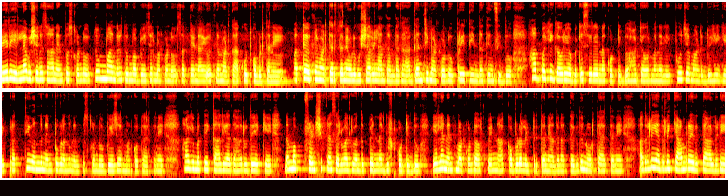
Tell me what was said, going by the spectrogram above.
ಬೇರೆ ಎಲ್ಲ ವಿಷಯನೂ ಸಹ ನೆನಪಿಸ್ಕೊಂಡು ತುಂಬ ಅಂದರೆ ತುಂಬ ಬೇಜಾರು ಮಾಡಿಕೊಂಡು ಸತ್ಯಣ್ಣ ಯೋಚನೆ ಮಾಡ್ತಾ ಕೂತ್ಕೊಬಿಡ್ತಾನೆ. ಮತ್ತೆ ಯೋಚನೆ ಮಾಡ್ತಾ ಇರ್ತಾನೆ, ಅವಳಿಗೆ ಹುಷಾರಿಲ್ಲ ಅಂತ ಅಂದಾಗ ಗಂಜಿ ಮಾಡಿಕೊಂಡು ಪ್ರೀತಿಯಿಂದ ತಿನ್ನಿಸಿದ್ದು ಹಬ್ಬಕ್ಕೆ ಗೌರಿ ಹಬ್ಬಕ್ಕೆ ಸೀರೆಯನ್ನು ಕೊಟ್ಟಿದ್ದು, ಹಾಗೆ ಅವ್ರ ಮನೇಲಿ ಪೂಜೆ ಮಾಡಿದ್ದು, ಹೀಗೆ ಪ್ರತಿಯೊಂದು ನೆನಪುಗಳನ್ನು ನೆನಪಿಸ್ಕೊಂಡು ಬೇಜಾರು ಮಾಡ್ಕೋತಾ ಇರ್ತಾನೆ. ಹಾಗೆ ಮತ್ತೆ ಈ ಖಾಲಿಯಾದ ಹೃದಯಕ್ಕೆ ನಮ್ಮ ಫ್ರೆಂಡ್ಶಿಪ್ನ ಸಲುವಾಗಿ ಒಂದು ಪೆನ್ನ ಗಿಫ್ಟ್ ಕೊಟ್ಟಿದ್ದು. ಎಲ್ಲ ನೆನಪು ಮಾಡಿಕೊಂಡು ಆ ಪೆನ್ನ ಕಬೋರ್ಡಲ್ಲಿ ಇಟ್ಟಿರ್ತಾನೆ, ಅದನ್ನು ತೆಗೆದು ನೋಡ್ತಾ ಇರ್ತಾನೆ. ಅದರಲ್ಲಿ ಅದರಲ್ಲಿ ಕ್ಯಾಮ್ರ ಇರುತ್ತೆ. ಆಲ್ರೆಡಿ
